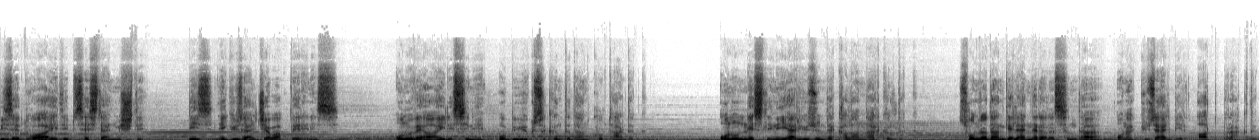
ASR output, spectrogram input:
bize dua edip seslenmişti. Biz ne güzel cevap vereniz. Onu ve ailesini o büyük sıkıntıdan kurtardık. Onun neslini yeryüzünde kalanlar kıldık.'' Sonradan gelenler arasında ona güzel bir ad bıraktık.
